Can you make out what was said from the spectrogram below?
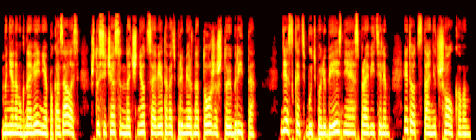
мне на мгновение показалось, что сейчас он начнет советовать примерно то же, что и Бритта. Дескать, будь полюбезнее с правителем, и тот станет шелковым.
